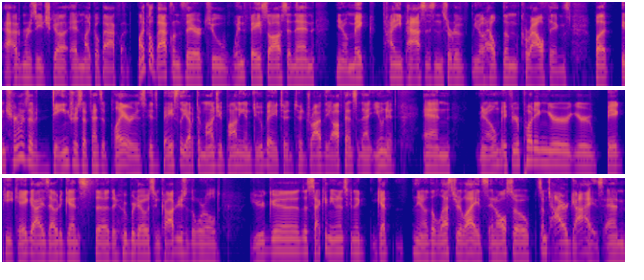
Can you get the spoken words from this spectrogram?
Adam Ruzicka, and Michael Backlund. Michael Backlund's there to win faceoffs and then, you know, make tiny passes and sort of, you know, help them corral things. But in terms of dangerous offensive players, it's basically up to Mangiapane and Dubé to, to drive the offense in that unit. And, you know, if you're putting your your big PK guys out against the, the Huberdeaus and Kadris of the world, you're gonna the second unit's gonna get you know the lesser lights and also some tired guys and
